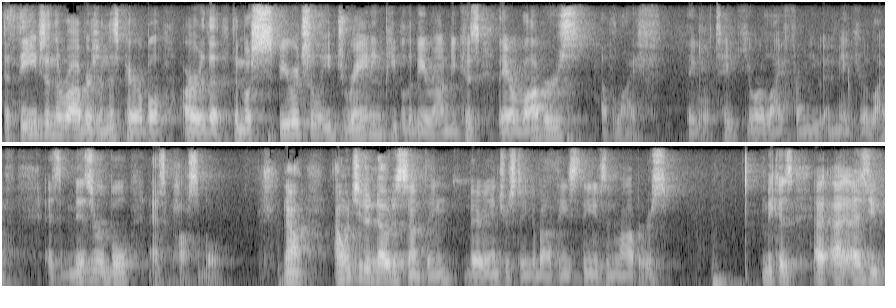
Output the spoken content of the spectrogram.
the thieves and the robbers in this parable are the, the most spiritually draining people to be around because they are robbers of life. They will take your life from you and make your life as miserable as possible. Now, I want you to notice something very interesting about these thieves and robbers. Because as you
